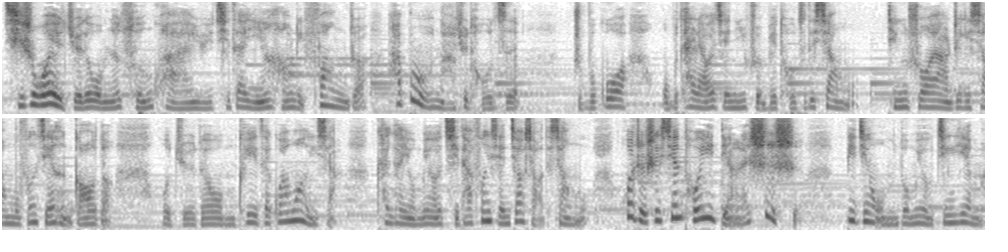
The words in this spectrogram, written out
其实我也觉得我们的存款与其在银行里放着，还不如拿去投资。只不过我不太了解你准备投资的项目，听说呀这个项目风险很高的，我觉得我们可以再观望一下，看看有没有其他风险较小的项目，或者是先投一点来试试，毕竟我们都没有经验嘛。”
